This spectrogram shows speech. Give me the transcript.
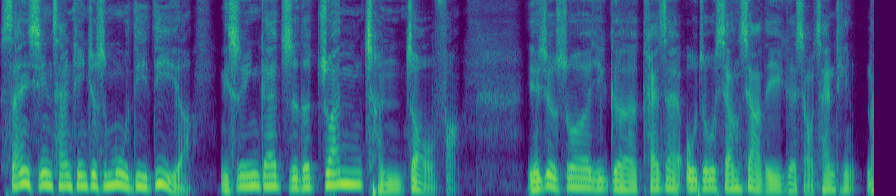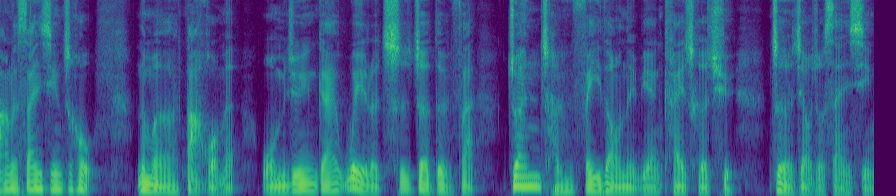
三星餐厅就是目的地啊！你是应该值得专程造访。也就是说，一个开在欧洲乡下的一个小餐厅拿了三星之后，那么大伙们，我们就应该为了吃这顿饭，专程飞到那边开车去。这叫做三星。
